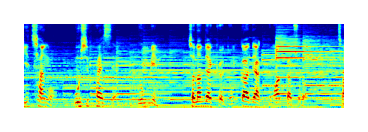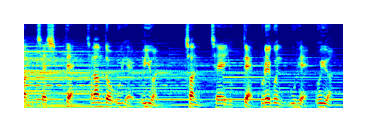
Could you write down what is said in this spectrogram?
이창호 58세 농민 전남대학교 농가대학 공학과 졸업 전 제10대 전남도 의회 의원 전 제6대 구례군 의회 의원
